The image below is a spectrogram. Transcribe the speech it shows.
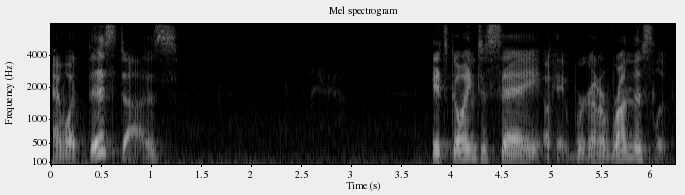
And what this does, it's going to say, okay, we're going to run this loop.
